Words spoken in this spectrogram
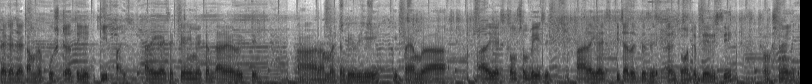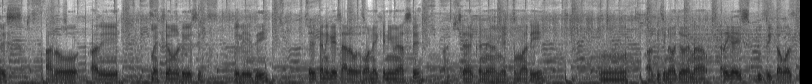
দেখা যাক আমরা পোস্টার থেকে কি পাই। আর এই গাইস একটা এনিমে এখান দাঁড়িয়ে রয়েছে। আর আমরা এখান থেকে দেখি কি পাই আমরা। আরে গাইস থমসম পেয়ে গেছি। আরে গাইস কি চার্জ দিতেছে কন্টেপ দিয়ে দিছি, সমস্যা নাই গাইস আরও আরে ম্যাক্সিমাম উঠে গেছে, ফেলিয়ে দিই। এখানে গাইস আরও অনেক এনিমে আছে। আচ্ছা এখানে আমি এটা মারি। আর কিছু নেওয়া যাবে না। আরে গাইস দু থেকে আবার কে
